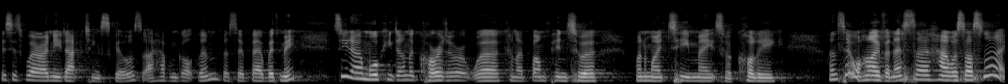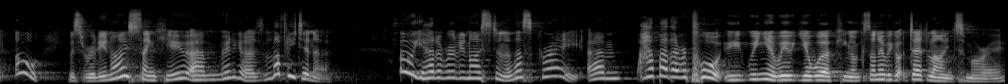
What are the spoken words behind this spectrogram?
this is where I need acting skills. I haven't got them, but so bear with me. So, you know, I'm walking down the corridor at work and I bump into a, one of my teammates or a colleague and say, well, hi, Vanessa, how was last night? Oh, it was really nice, thank you. Um, really good. It was a lovely dinner. Oh, you had a really nice dinner. That's great. Um, how about that report you, you know, you're working on? Because I know we've got a deadline tomorrow.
